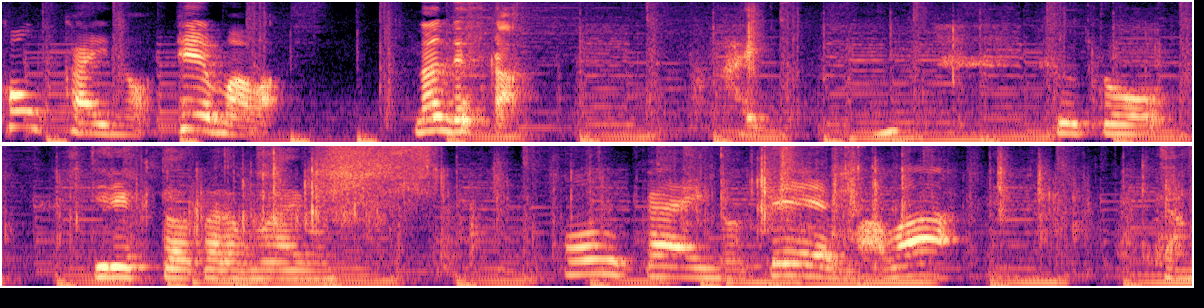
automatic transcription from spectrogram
今回のテーマは何ですか？はい。封筒ディレクターからもらいます。今回のテーマはじゃん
